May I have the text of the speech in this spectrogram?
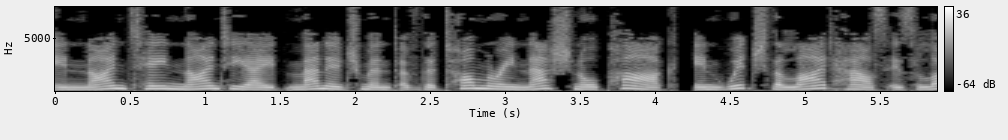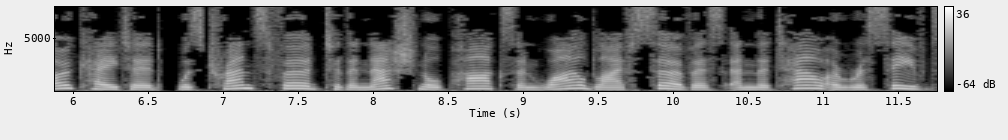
In 1998 management of the Tomaree National Park, in which the lighthouse is located, was transferred to the National Parks and Wildlife Service and the tower received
